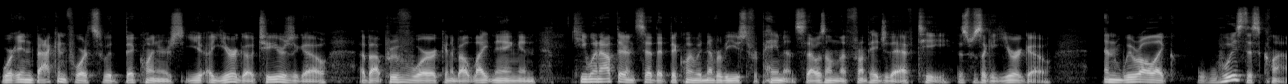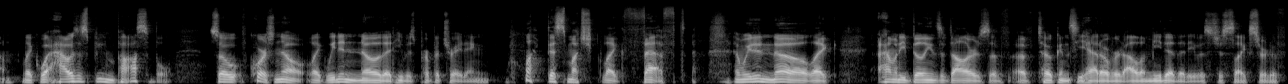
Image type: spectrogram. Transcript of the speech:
were in back and forths with Bitcoiners a year ago, two years ago about proof of work and about Lightning, and he went out there and said that Bitcoin would never be used for payments. That was on the front page of the FT. This was like a year ago, and we were all like, "Who is this clown? Like, what? How is this even possible?" So of course, no, like we didn't know that he was perpetrating like this much like theft, and we didn't know like how many billions of dollars of, of tokens he had over at Alameda that he was just like sort of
